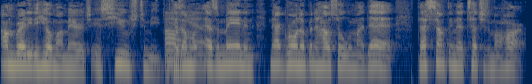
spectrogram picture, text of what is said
I'm ready to heal my marriage is huge to me because oh, I'm yeah. as a man and not growing up in a household with my dad. That's something that touches my heart.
